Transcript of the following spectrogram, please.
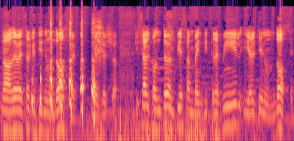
No, debe ser que tiene un 12, qué sé yo. Quizá el conteo empieza en 23.000 y él tiene un 12.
